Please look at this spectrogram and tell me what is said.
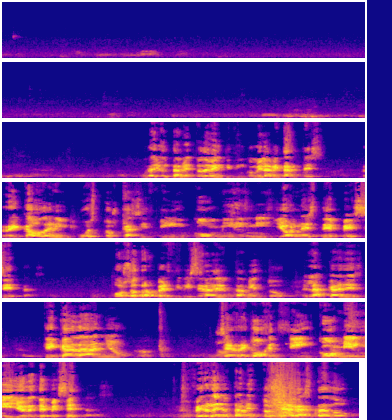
Un ayuntamiento de 25.000 habitantes recauda en impuestos casi 5.000 millones de pesetas. ¿Vosotros percibís en el ayuntamiento, en las calles, que cada año se recogen 5.000 millones de pesetas? Pero el ayuntamiento se ha gastado...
